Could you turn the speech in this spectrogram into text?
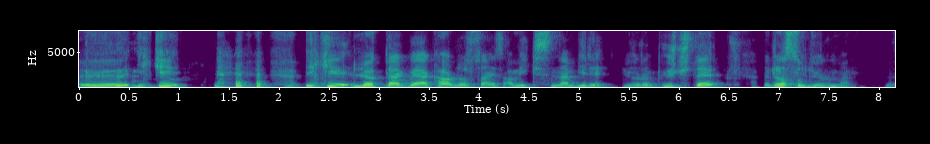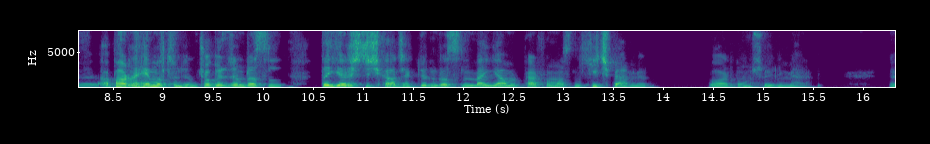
Ee, iki iki Leclerc veya Carlos Sainz ama ikisinden biri diyorum. Üç de Russell diyorum ben. Ee, pardon Hamilton diyorum. Çok özür dilerim. Russell da yarış dışı kalacak diyorum. Russell'ın ben yağmur performansını hiç beğenmiyorum. Bu arada onu söyleyeyim yani. Ee,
